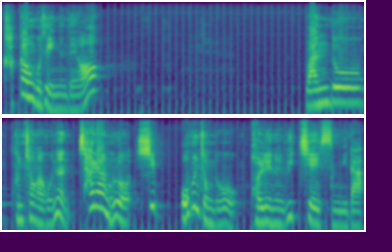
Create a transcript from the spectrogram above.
가까운 곳에 있는데요. 완도 군청하고는 차량으로 15분 정도 걸리는 위치에 있습니다.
